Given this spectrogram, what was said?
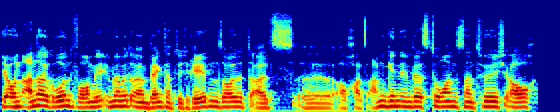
Ja, und ein anderer Grund, warum ihr immer mit eurem Bank natürlich reden solltet, als, äh, auch als angehende Investoren, ist natürlich auch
